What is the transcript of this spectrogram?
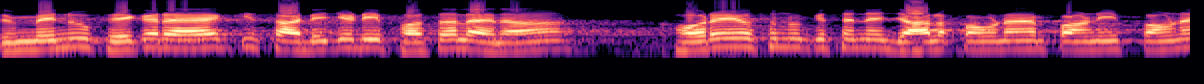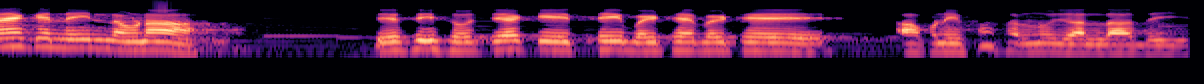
ਤੇ ਮੈਨੂੰ ਫਿਕਰ ਹੈ ਕਿ ਸਾਡੀ ਜਿਹੜੀ ਫਸਲ ਹੈ ਨਾ, ਖੋਰੇ ਉਸ ਨੂੰ ਕਿਸੇ ਨੇ ਜਲ ਪਾਉਣਾ ਹੈ, ਪਾਣੀ ਪਾਉਣਾ ਹੈ ਕਿ ਨਹੀਂ ਲਾਉਣਾ? ਤੇ ਅਸੀਂ ਸੋਚਿਆ ਕਿ ਇੱਥੇ ਹੀ ਬੈਠੇ ਬੈਠੇ ਆਪਣੀ ਫਸਲ ਨੂੰ ਜਲ ਲਾ ਦਈਏ।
